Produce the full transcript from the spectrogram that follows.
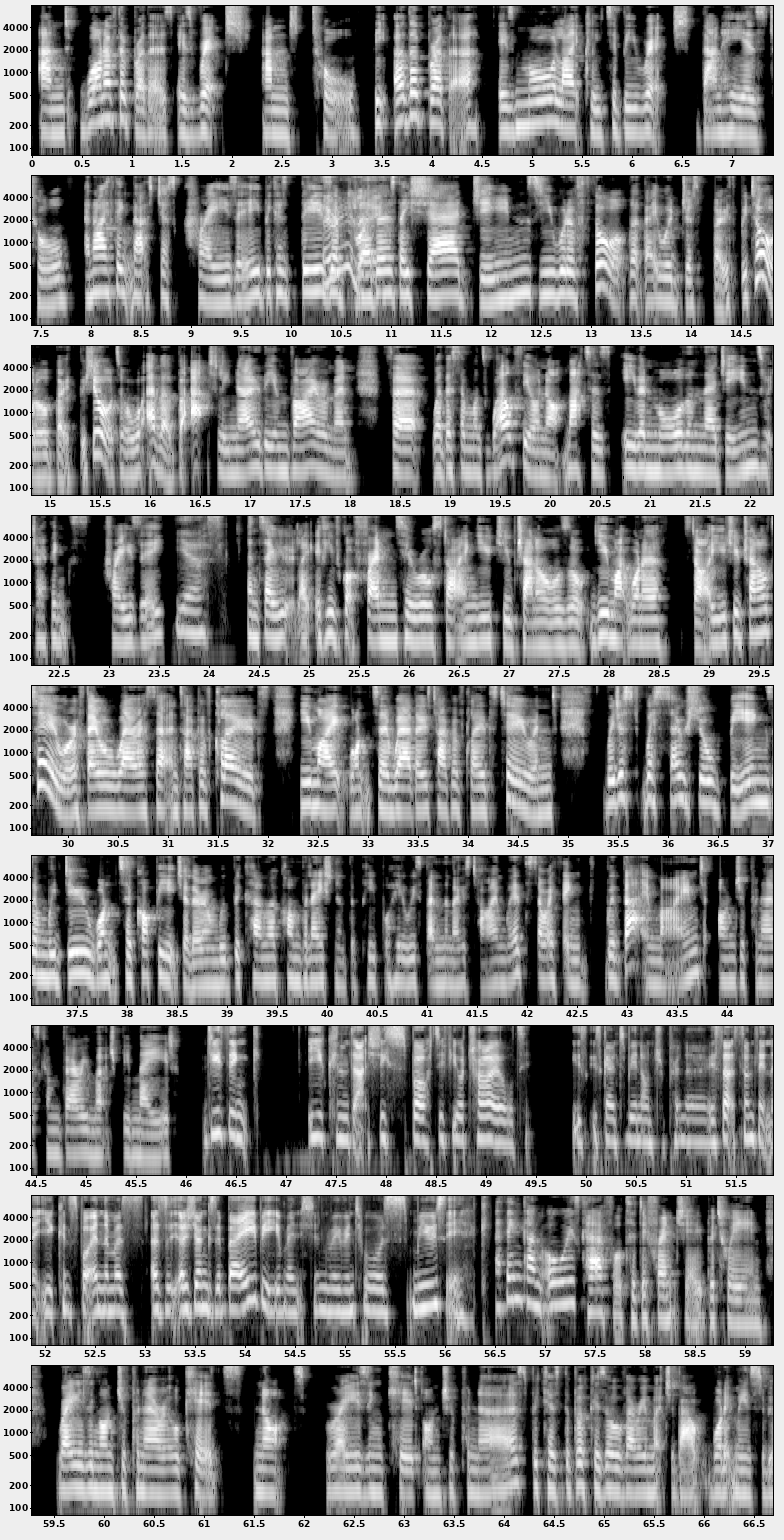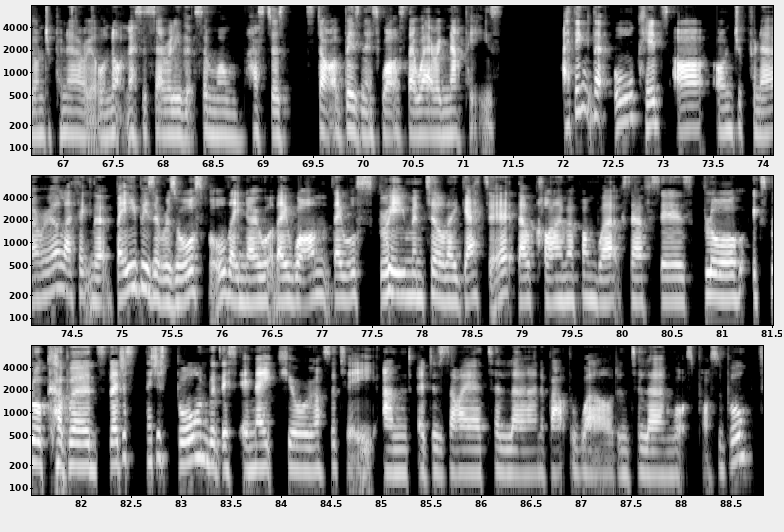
and one of the brothers is rich and tall. The other brother is more likely to be rich than he is tall. And I think that's just crazy because these oh, are really? brothers, they share genes. You would have thought that they would just both be tall or both be short or whatever. But actually, no, the environment for whether someone's wealthy or not matters even more than their genes, which I think's crazy. Yes. And so, like, if you've got friends who are all starting YouTube channels, or you might want to start a YouTube channel too. Or if they will wear a certain type of clothes, you might want to wear those type of clothes too. And we're just we're social beings and we do want to copy each other and we become a combination of the people who we spend the most time with so i think with that in mind entrepreneurs can very much be made do you think you can actually spot if your child is, is going to be an entrepreneur? Is that something that you can spot in them as, as as young as a baby? You mentioned moving towards music. I think I'm always careful to differentiate between raising entrepreneurial kids, not raising kid entrepreneurs because the book is all very much about what it means to be entrepreneurial, not necessarily that someone has to start a business whilst they're wearing nappies. I think that all kids are entrepreneurial. I think that babies are resourceful. They know what they want. They will scream until they get it. They'll climb up on work surfaces, explore, explore cupboards. They're just they're just born with this innate curiosity and a desire to learn about the world and to learn what's possible.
